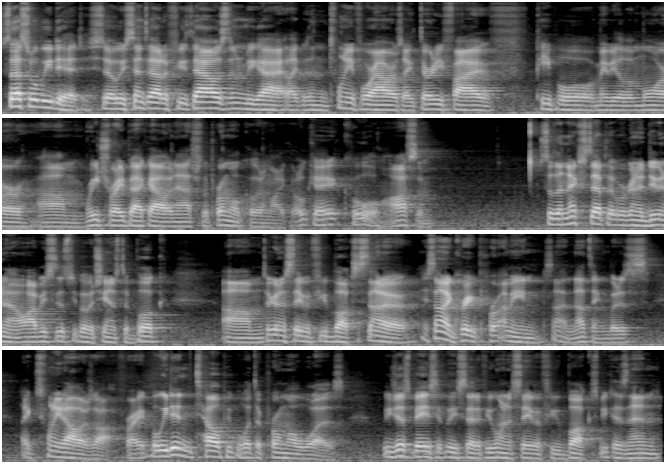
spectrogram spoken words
So that's what we did. So we sent out a few thousand. We got like within 24 hours, like 35 people, maybe a little bit more, um, reached right back out and asked for the promo code. I'm like, okay, cool, awesome. So the next step that we're going to do now, obviously, those people have a chance to book. Um, they're to save a few bucks. It's not a it's not a great pro. I mean, it's not nothing, but it's like twenty dollars off, right? But we didn't tell people what the promo was. We just basically said if you want to save a few bucks, because then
